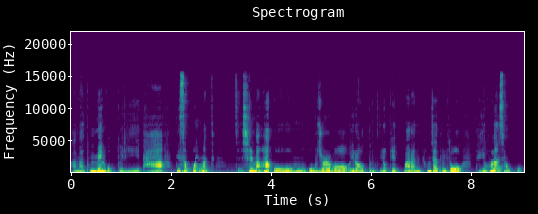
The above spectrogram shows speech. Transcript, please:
아마 동맹국들이 다 disappointment 실망하고 뭐 오브저버 이런 어떤 이렇게 말하는 평자들도 되게 혼란스럽고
